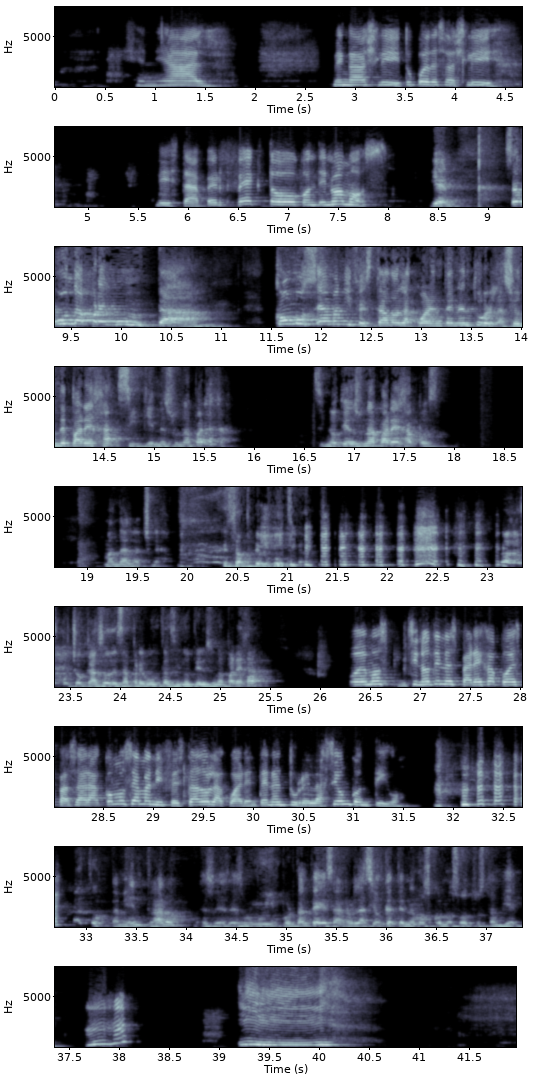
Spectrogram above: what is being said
Genial. Venga, Ashley, tú puedes, Ashley. Lista, perfecto. Continuamos. Bien. Segunda pregunta. ¿Cómo se ha manifestado la cuarentena en tu relación de pareja si tienes una pareja? Si no tienes una pareja, pues manda la chingada. esa pregunta. No hagas mucho caso de esa pregunta si no tienes una pareja. Podemos, si no tienes pareja, puedes pasar a cómo se ha manifestado la cuarentena en tu relación contigo. también, claro. Es, muy importante esa relación que tenemos con nosotros también. Y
